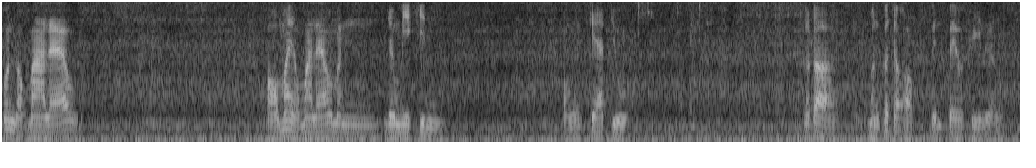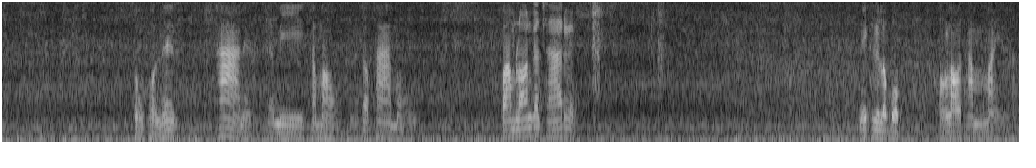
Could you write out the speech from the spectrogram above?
พ่นออกมาแล้วเผาไหม้ออกมาแล้วมันยังมีกลิ่น ของแก๊สอยู่ แล้วก็มันก็จะออกเป็นเปลวสีเหลือง ส่งผลให้ผ้าเนี่ยจะมีขมเหลาแล้ว ก็ผ้าหมอง ความร้อนก็ช้าด้วย นี่คือระบบของเราทำใหม่นะครับ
